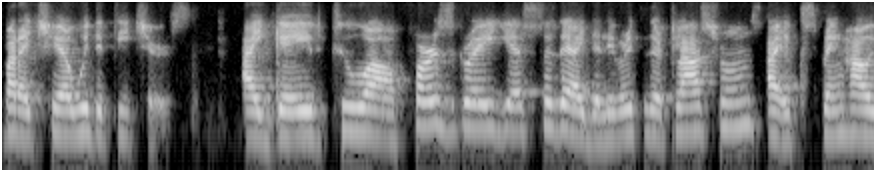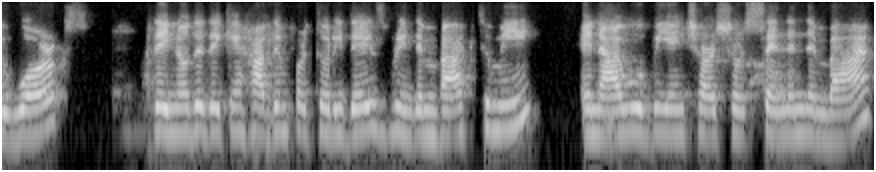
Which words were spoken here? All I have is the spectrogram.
but I share with the teachers. I gave to uh, first grade yesterday, I delivered to their classrooms. I explained how it works. They know that they can have them for 30 days, bring them back to me, and I will be in charge of sending them back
